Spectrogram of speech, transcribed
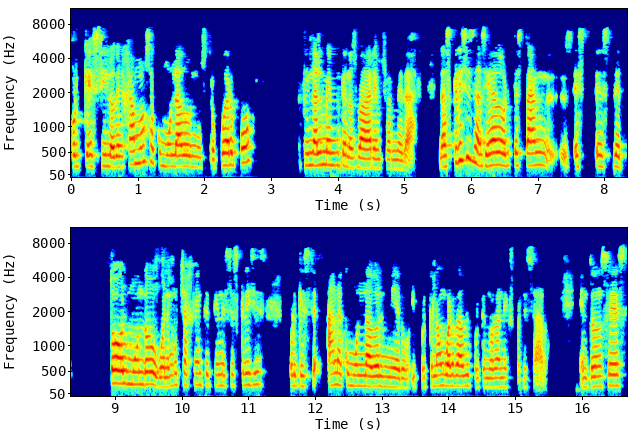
porque si lo dejamos acumulado en nuestro cuerpo, finalmente nos va a dar enfermedad. Las crisis de ansiedad ahorita están, es, de todo el mundo, bueno, mucha gente tiene esas crisis porque se han acumulado el miedo y porque lo han guardado y porque no lo han expresado. Entonces,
